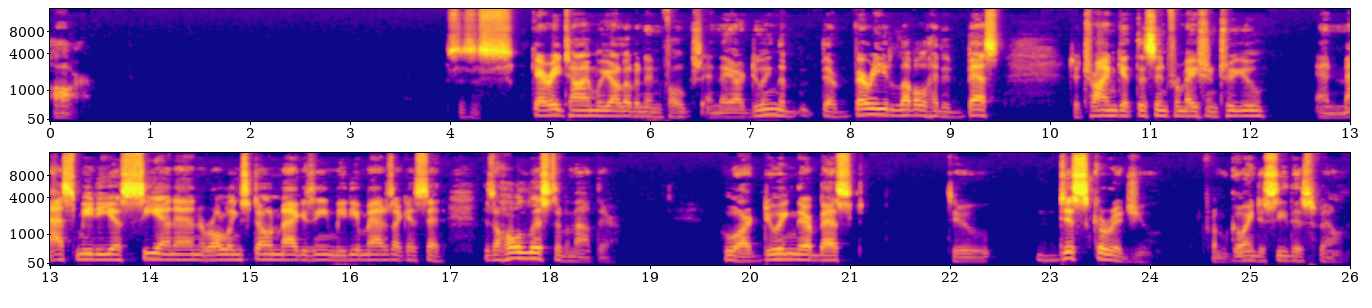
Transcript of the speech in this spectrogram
are. This is a scary time we are living in, folks, and they are doing the, their very level headed best to try and get this information to you. And mass media, CNN, Rolling Stone magazine, Media Matters, like I said, there's a whole list of them out there who are doing their best to discourage you from going to see this film.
